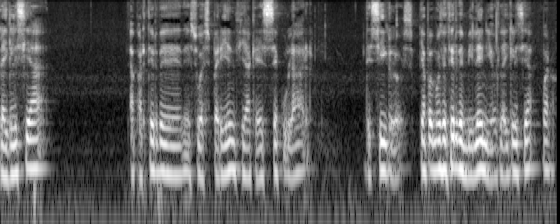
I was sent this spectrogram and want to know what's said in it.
La Iglesia, a partir de, su experiencia, que es secular, de siglos, ya podemos decir de milenios, la Iglesia, bueno,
